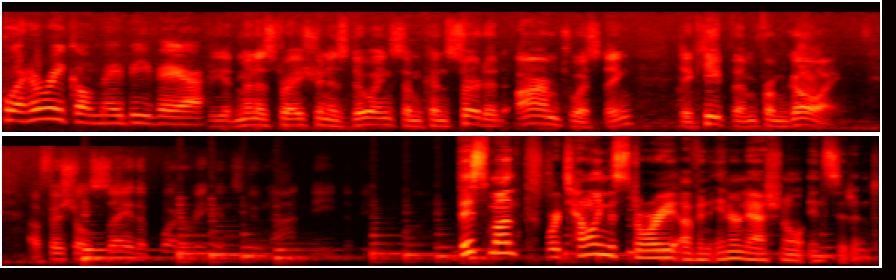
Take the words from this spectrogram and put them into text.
Puerto Rico may be there. The administration is doing some concerted arm twisting to keep them from going. Officials say the Puerto Ricans do not need to be. This month, we're telling the story of an international incident,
